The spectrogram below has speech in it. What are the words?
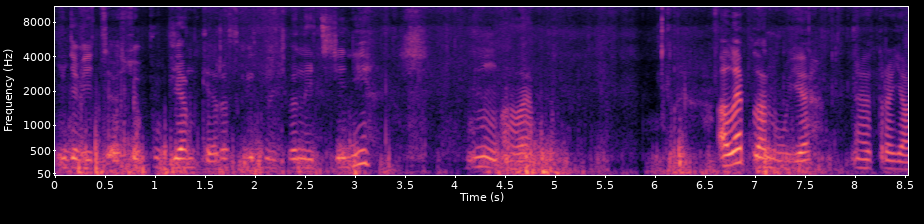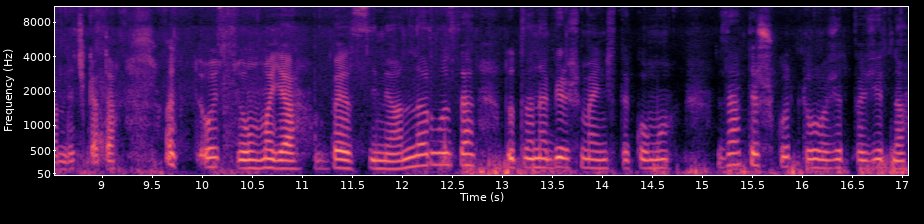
дивіться, ось у розквітнуть вони чи ні. Ну, але, але планує трояндочка. Та. Ось, ось моя безім'янна роза. Тут вона більш-менш в такому затишку, то відповідно,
